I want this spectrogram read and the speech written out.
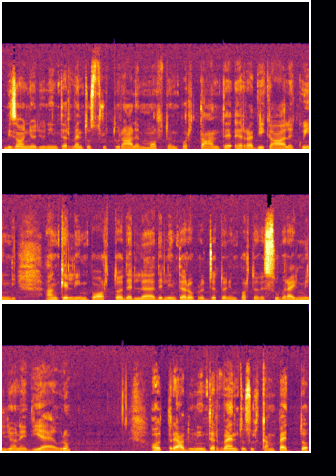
bisogno di un intervento strutturale molto importante e radicale, quindi anche l'importo del, dell'intero progetto è un importo che supera il milione di euro oltre ad un intervento sul campetto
